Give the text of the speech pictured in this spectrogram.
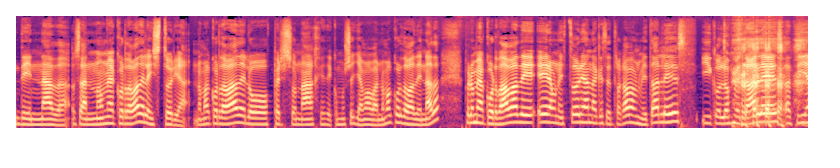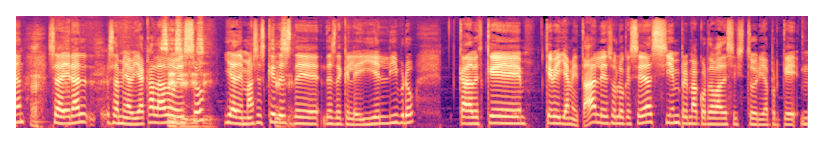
de nada. O sea, no me acordaba de la historia, no me acordaba de los personajes, de cómo se llamaban, no me acordaba de nada, pero me acordaba de. Era una historia en la que se tragaban metales y con los metales hacían. O sea, era, o sea, me había calado sí, sí, eso. sí, y además es que desde, desde que leí el libro, cada vez que, que, veía metales o lo que sea, siempre me acordaba de esa historia, porque mmm, uh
